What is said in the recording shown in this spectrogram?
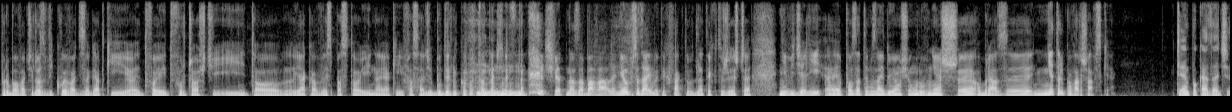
próbować rozwikływać zagadki e, Twojej twórczości i to, jaka wyspa stoi na jakiej fasadzie budynku. To też jest świetna zabawa, ale nie uprzedzajmy tych faktów dla tych, którzy jeszcze nie widzieli. E, poza tym znajdują się również obrazy nie tylko warszawskie. Chciałem pokazać e,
